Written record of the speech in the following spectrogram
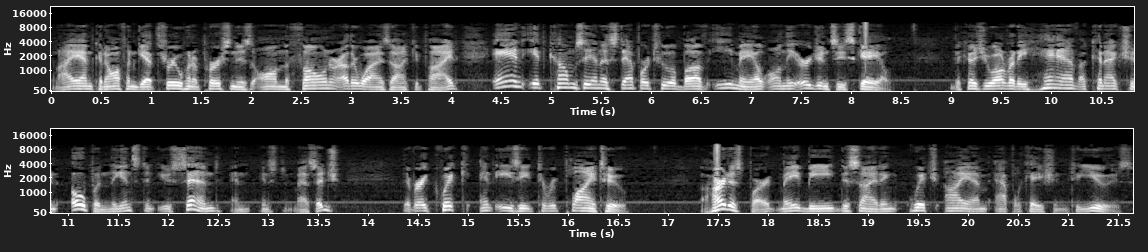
An IM can often get through when a person is on the phone or otherwise occupied, and it comes in a step or two above email on the urgency scale. Because you already have a connection open the instant you send an instant message, they're very quick and easy to reply to. The hardest part may be deciding which IM application to use.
